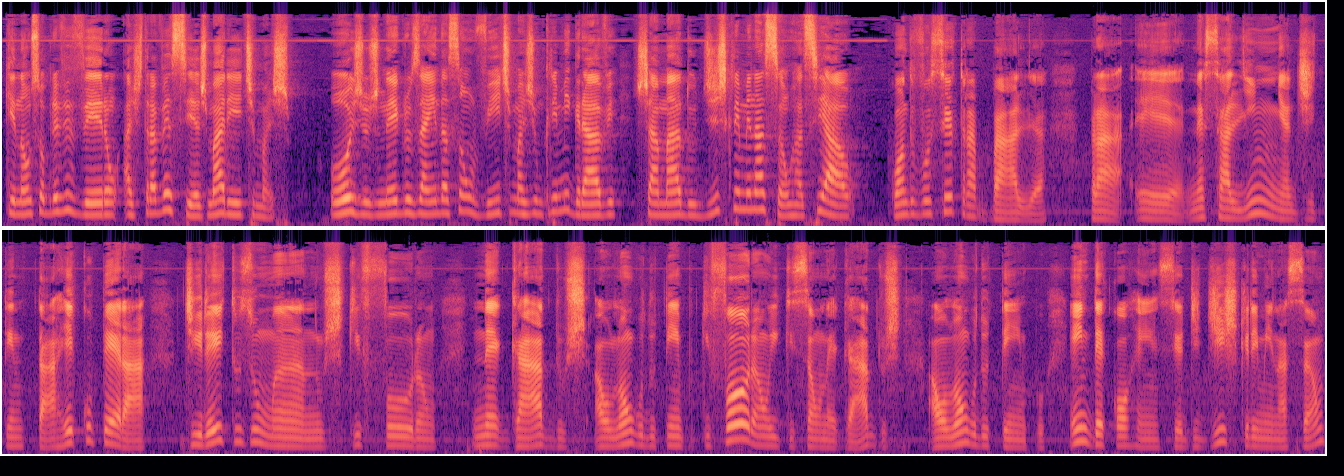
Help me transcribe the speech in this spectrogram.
que não sobreviveram às travessias marítimas. Hoje, os negros ainda são vítimas de um crime grave chamado discriminação racial. Quando você trabalha pra, é, nessa linha de tentar recuperar direitos humanos que foram negados ao longo do tempo, que foram e que são negados ao longo do tempo em decorrência de discriminação,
